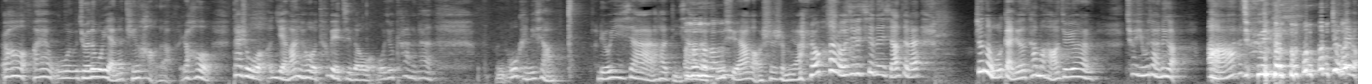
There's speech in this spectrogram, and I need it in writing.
然后，哎呀，我觉得我演的挺好的。然后，但是我演完以后，我特别记得我，我就看了看，我肯定想留意一下哈底下的同学啊、老师什么样。然后，我就现在想起来，真的，我感觉他们好像就有点，就有点那个啊，就那种，就那种，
